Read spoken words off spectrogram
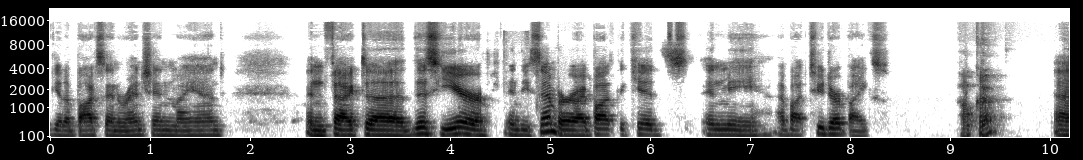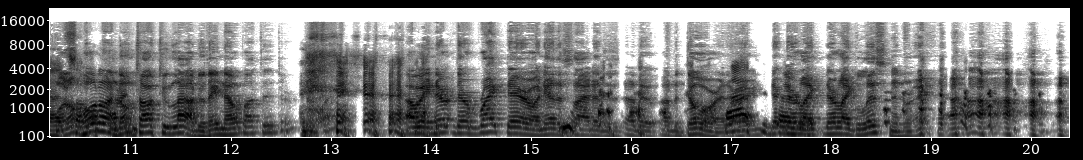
get a box end wrench in my hand in fact, uh, this year in December, I bought the kids and me. I bought two dirt bikes. Okay. Uh, well, hold on! Don't talk too loud. Do they know about the dirt? I mean, they're they're right there on the other side of the of the, of the door. Right? They're, they're, like they're like listening, right?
